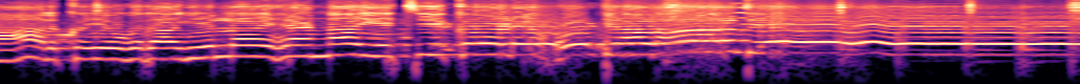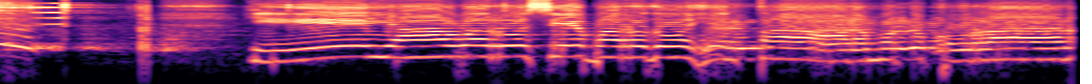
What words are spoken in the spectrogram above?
ನಾಲ್ಕ ಯುಗದಾಗಿಲ್ಲ ಹೆಣ್ಣ ಹೆಚ್ಚಿ ಕಡೆ ಹೊಟ್ಯಾಳಂತೆ. ಏ ಯಾವ ರೋಸೆ ಬರದು ಹೆತ್ತಾಳ ಮುಟ್ಟು ಪುರಾಣ?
